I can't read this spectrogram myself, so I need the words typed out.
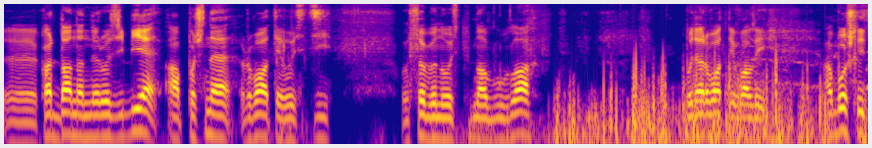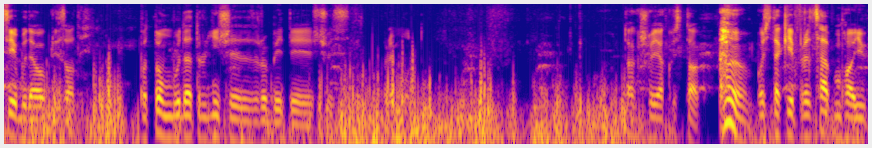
е, кардана не розіб'є, а почне рвати ось ці, особливо ось тут на вуглах, буде рвати вали. Або шліці буде обрізати. Потім буде трудніше зробити щось ремонт. Так що якось так. ось такий прицеп маю.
